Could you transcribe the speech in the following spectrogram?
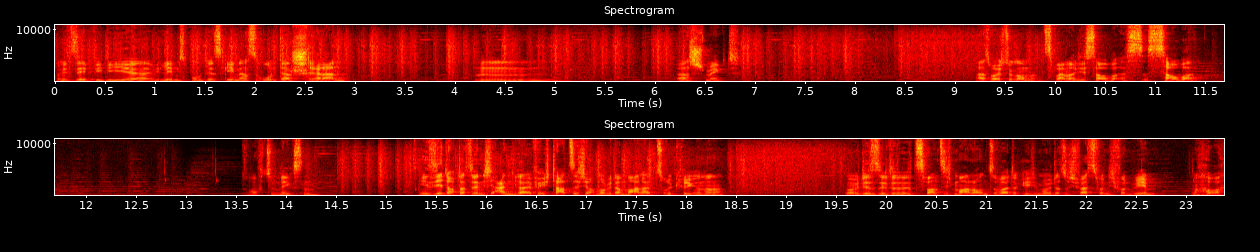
Und ihr seht, wie die, wie Lebenspunkte des Gegners runterschreddern. Mmh. Das schmeckt. Das wollte ich sogar zweimal die Sauber. Es ist sauber. Auf zum nächsten. Ihr seht doch, dass wenn ich angreife, ich tatsächlich auch mal wieder Mana zurückkriege, ne? Immer wieder diese 20 Mana und so weiter kriege ich immer wieder so. Ich weiß zwar nicht von wem, aber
